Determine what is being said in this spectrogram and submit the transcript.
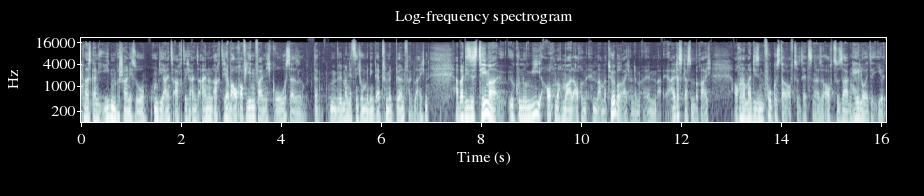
Ich weiß gar nicht, Eden wahrscheinlich so um die 1,80, 1,81, aber auch auf jeden Fall nicht groß. Also da will man jetzt nicht unbedingt Äpfel mit Birnen vergleichen. Aber dieses Thema Ökonomie auch nochmal, auch im, im Amateurbereich und im, im Altersklassenbereich, auch nochmal diesen Fokus darauf zu setzen. Also auch zu sagen, hey Leute, ihr,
